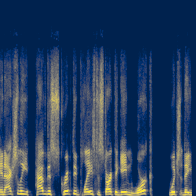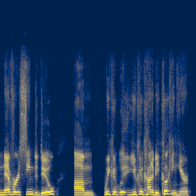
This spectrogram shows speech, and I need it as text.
and actually have the scripted plays to start the game work, which they never seem to do. Um, we could you could kind of be cooking here.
